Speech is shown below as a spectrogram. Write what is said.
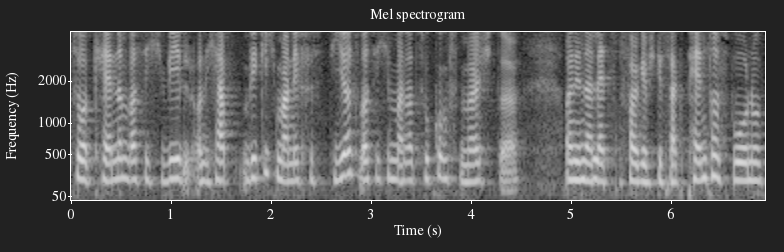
zu erkennen, was ich will. Und ich habe wirklich manifestiert, was ich in meiner Zukunft möchte. Und in der letzten Folge habe ich gesagt, Penthouse-Wohnung,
